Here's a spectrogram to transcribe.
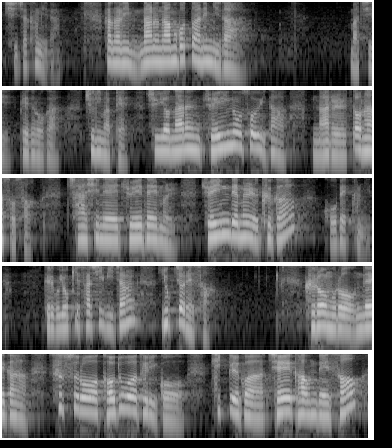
시작합니다. 하나님, 나는 아무것도 아닙니다. 마치 베드로가 주님 앞에 주여 나는 죄인오소이다. 나를 떠나소서. 자신의 죄됨을 죄인됨을 그가 고백합니다. 그리고 욥기 42장 6절에서 그러므로 내가 스스로 거두어 드리고 티끌과 제 가운데서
